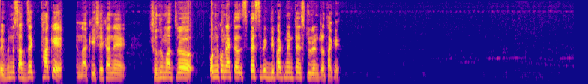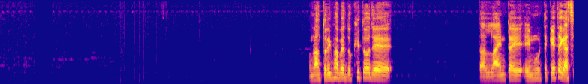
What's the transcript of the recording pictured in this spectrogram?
বিভিন্ন সাবজেক্ট থাকে? নাকি সেখানে শুধুমাত্র অন্য কোনো একটা স্পেসিফিক ডিপার্টমেন্টের স্টুডেন্টরা থাকে? আমরা আন্তরিকভাবে দুঃখিত যে তার লাইনটা এই মুহূর্তে কেটে গেছে।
